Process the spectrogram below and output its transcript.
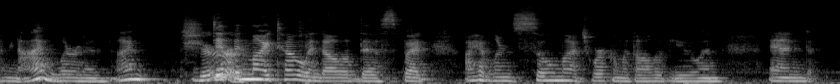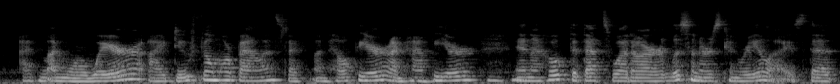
I mean, I'm learning. I'm Sure. dipping my toe into all of this, but I have learned so much working with all of you and and I'm, I'm more aware. I do feel more balanced. I, I'm healthier. I'm mm-hmm. happier, mm-hmm. and I hope that that's what our listeners can realize. That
